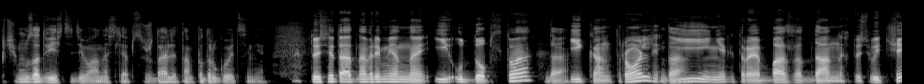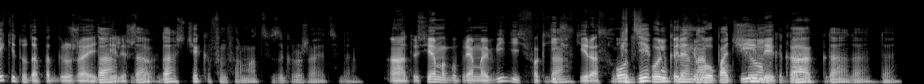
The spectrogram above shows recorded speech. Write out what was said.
почему за 200 диван, если обсуждали там по другой цене. То есть это одновременно и удобство, да. и контроль, да. и некоторая база данных, то есть вы чеки туда подгружаете да, или да, что? Да, с чеков информация загружается, да. А, то есть я могу прямо видеть фактический да. расход, Где сколько куплено, чего почем, купили, как. Да, да, да.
